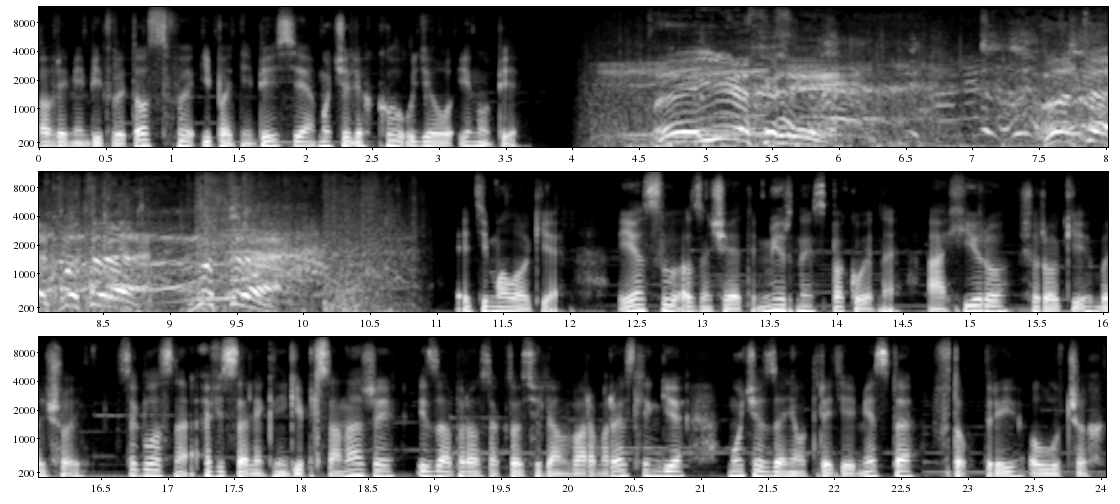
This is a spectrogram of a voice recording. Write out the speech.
Во время битвы Тосфы и Поднебесья Муча легко уделал Инупи. Поехали! Вот так, вот так, вот так! Этимология. Ясу означает мирный, спокойный, а Хиро – широкий, большой. Согласно официальной книге персонажей, из-за опроса «Кто силен в армрестлинге», Муча занял третье место в топ-3 лучших.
